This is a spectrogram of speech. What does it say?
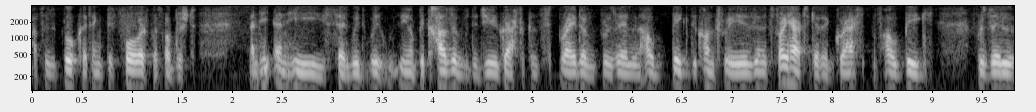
of his book I think before it was published, and he and he said we, we you know because of the geographical spread of Brazil and how big the country is, and it's very hard to get a grasp of how big Brazil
